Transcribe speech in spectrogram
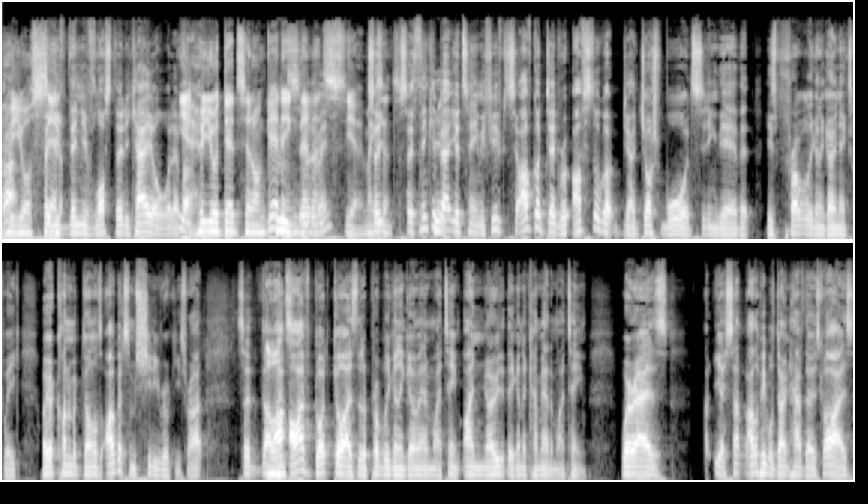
right. who you're but set, you've, then you've lost thirty k or whatever. yeah, who you're dead set on getting, See then what I mean? yeah, it makes so, sense. So think Yeah. about your team. If you've, so I've got dead. I've still got you know Josh Ward sitting there that is probably going to go next week. I got Connor MacDonald's. I've got some shitty rookies, right? So the, I, I've got guys that are probably going to go out of my team. I know that they're going to come out of my team. Whereas, uh, yeah, some other people don't have those guys,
